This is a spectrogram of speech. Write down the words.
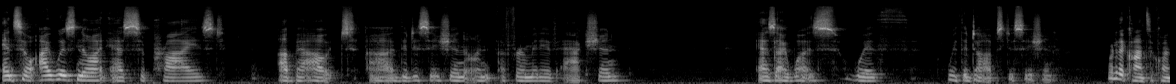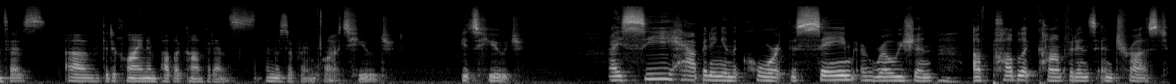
And so I was not as surprised about uh, the decision on affirmative action as I was with with the Dobbs decision. What are the consequences of the decline in public confidence in the Supreme Court? Oh, it's huge. It's huge. I see happening in the court the same erosion of public confidence and trust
